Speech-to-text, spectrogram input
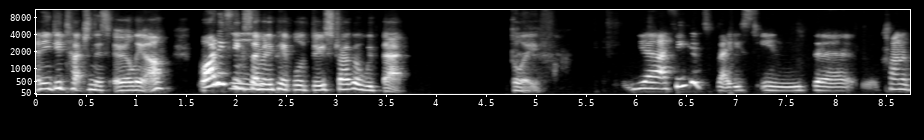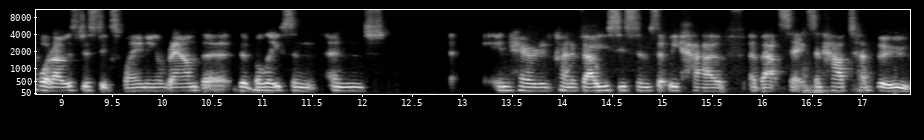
And you did touch on this earlier. Why do you think so Mm. many people do struggle with that belief? Yeah, I think it's based in the kind of what I was just explaining around the the beliefs and and inherited kind of value systems that we have about sex and how taboo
